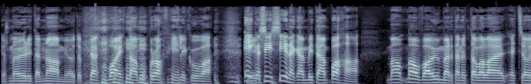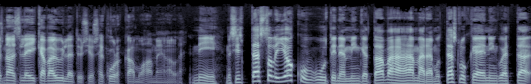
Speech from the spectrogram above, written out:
jos mä yritän naamioita. Pitäisikö vaihtaa mun profiilikuvaa? Eikä Niin. siis siinäkään mitään pahaa. Mä, mä oon vaan ymmärtänyt tavallaan, että se olisi naisille ikävä yllätys, jos he kurkkaa mun hameen alle. Niin, no siis tässä oli joku uutinen, minkä tämä on vähän hämärä, mutta tässä lukee, niin kuin, että,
